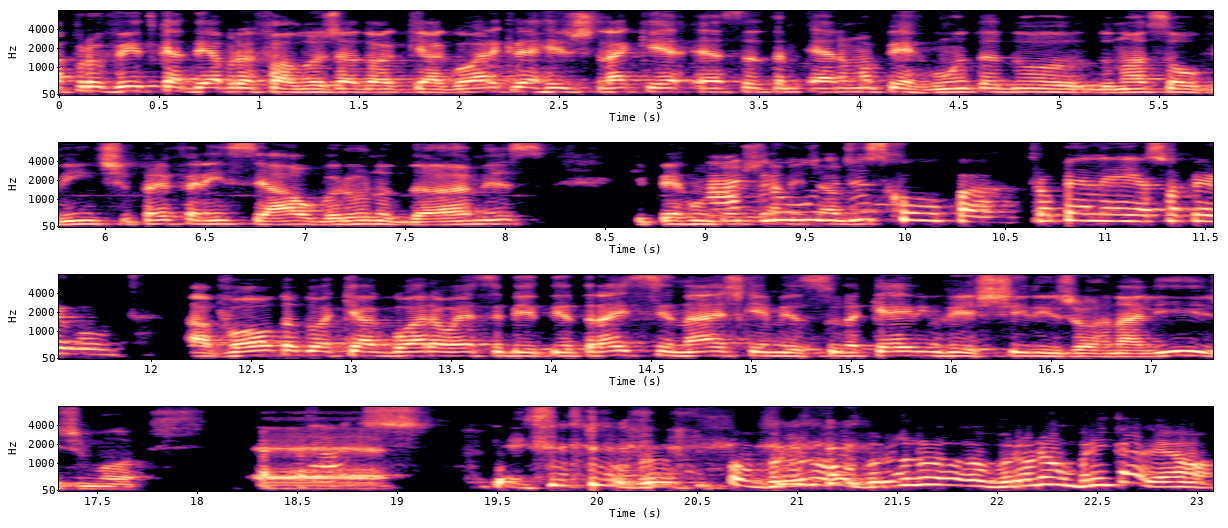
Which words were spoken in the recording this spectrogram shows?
Aproveito que a Débora falou já do aqui agora, queria registrar que essa era uma pergunta do, do nosso ouvinte preferencial, Bruno Dames, que perguntou. Ah, Bruno, a... desculpa, atropelei a sua pergunta. A volta do Aqui Agora ao SBT traz sinais que a emissora quer investir em jornalismo? É... O Bruno, o, Bruno, o, Bruno, é um brincalhão.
